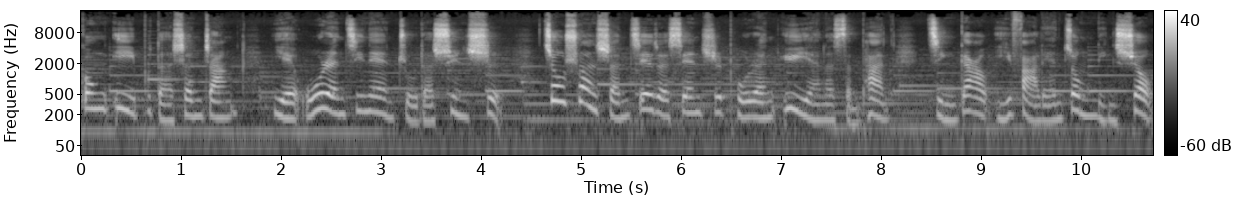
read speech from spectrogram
公义不得伸张，也无人纪念主的训示。就算神借着先知仆人预言了审判，警告以法莲众领袖，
